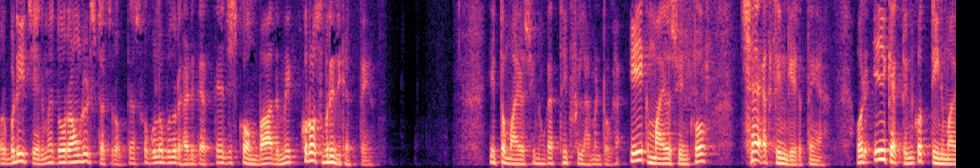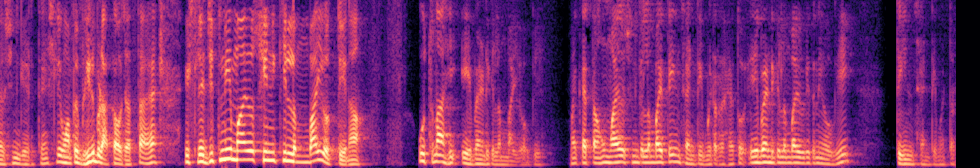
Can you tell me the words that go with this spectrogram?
और बड़ी चेन में दो राउंडेड स्ट्रक्चर होते हैं उसको ग्लोबुलर हेड कहते हैं, जिसको हम बाद में क्रॉस ब्रिज कहते हैं। एक तो मायोसिन हो गया थिक फिलामेंट हो गया। एक मायोसिन को छह एक्टिन घेरते हैं, और एक एक्टिन को तीन मायोसिन घेरते हैं, इसलिए वहाँ पे भीड़ भड़ाका हो जाता है। इसलिए जितनी मायोसिन की लंबाई होती है ना, उतना ही ए बैंड की लंबाई होगी। मैं कहता हूँ मायोसिन की लंबाई तीन सेंटीमीटर है तो ए बैंड की लंबाई कितनी होगी? तीन सेंटीमीटर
